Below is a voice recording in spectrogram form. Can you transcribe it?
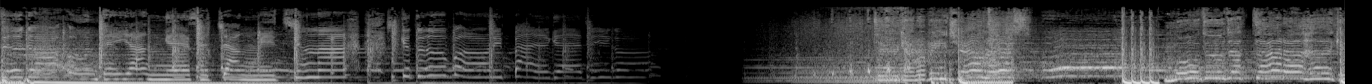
뜨거운 태양에 살짝 미친 나 They're gonna be jealous 모두 다 따라하게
